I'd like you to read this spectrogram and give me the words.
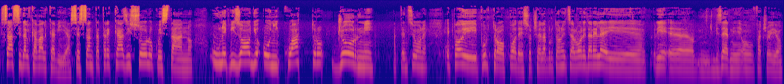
Sassi dal cavalcavia, 63 casi solo quest'anno, un episodio ogni quattro giorni. Attenzione, e poi purtroppo adesso c'è la brutta notizia, la vuole dare lei, eh, eh, Biserni, o faccio io?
